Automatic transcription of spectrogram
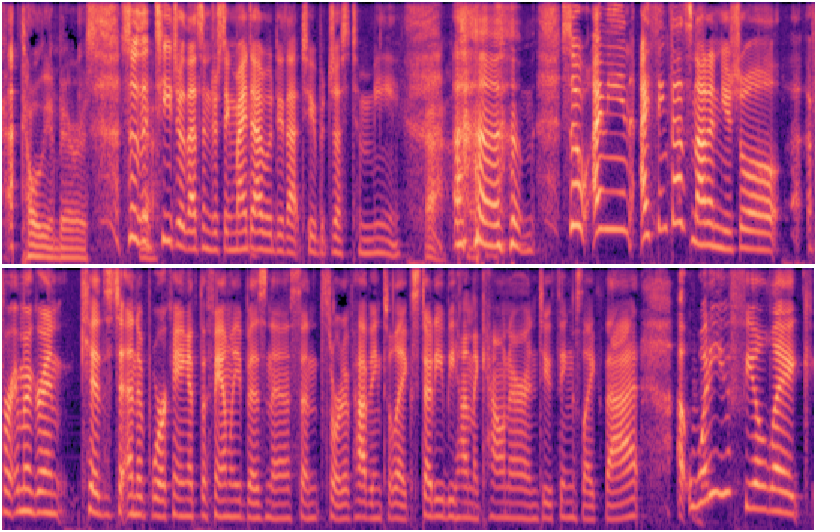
totally embarrassed. So the teacher, that's interesting. My dad would do that too, but just to me. Ah, Um, so, I mean, I think that's not unusual uh, for immigrant kids to end up working at the family business and sort of having to like study behind the counter and do things like that. Uh, what do you feel like?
